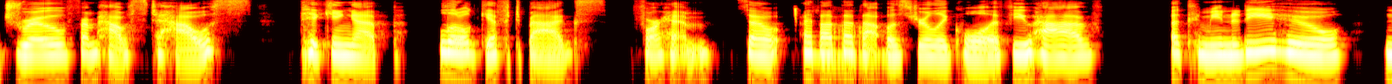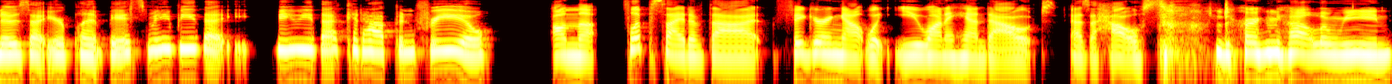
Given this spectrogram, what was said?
drove from house to house picking up little gift bags for him. So I thought wow. that that was really cool. If you have a community who knows that you're plant based, maybe that maybe that could happen for you. On the flip side of that, figuring out what you want to hand out as a house during Halloween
